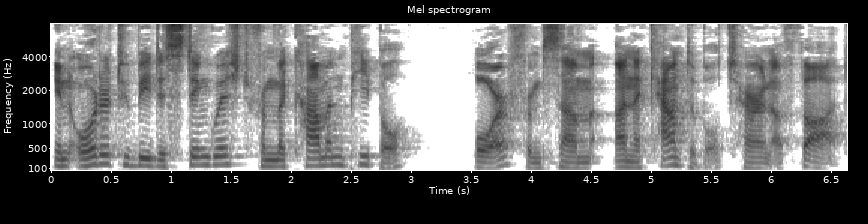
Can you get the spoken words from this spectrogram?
in order to be distinguished from the common people, or from some unaccountable turn of thought,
